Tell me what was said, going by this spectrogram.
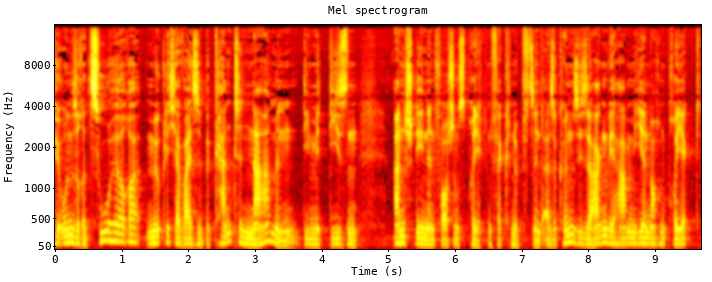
für unsere Zuhörer möglicherweise bekannte Namen, die mit diesen anstehenden Forschungsprojekten verknüpft sind? Also können Sie sagen, wir haben hier noch ein Projekt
